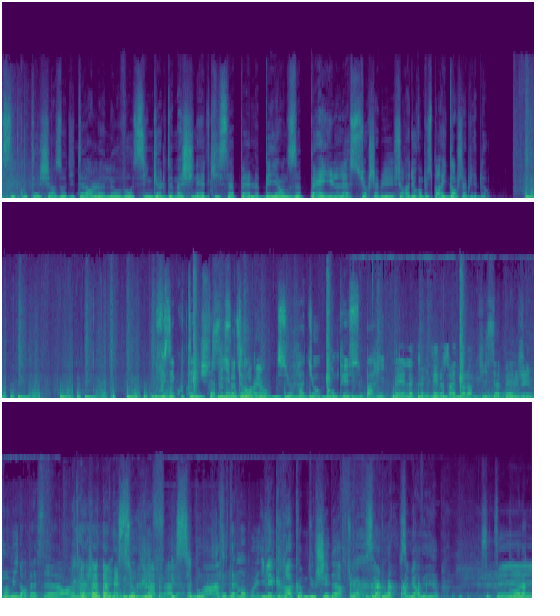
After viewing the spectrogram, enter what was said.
S'écouter, chers auditeurs, le nouveau single de Machine Head qui s'appelle Beyond the Pale sur, Chablis, sur Radio Campus Paris dans Chablis Hebdo. Vous écoutez Chablis Hebdo sur Radio Campus Paris. Mais l'actualité ne s'arrête pas là. Qui s'appelle J'ai vomi dans ta sœur. Ce riff est si beau. Ah, c'est tellement poétique. Il est gras comme du cheddar, tu vois. C'est beau, c'est merveilleux. C'était Voilà.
